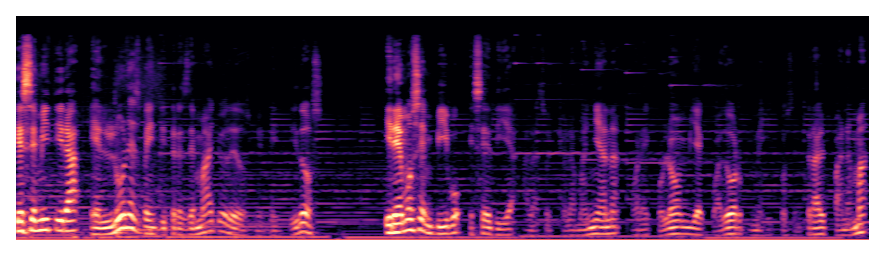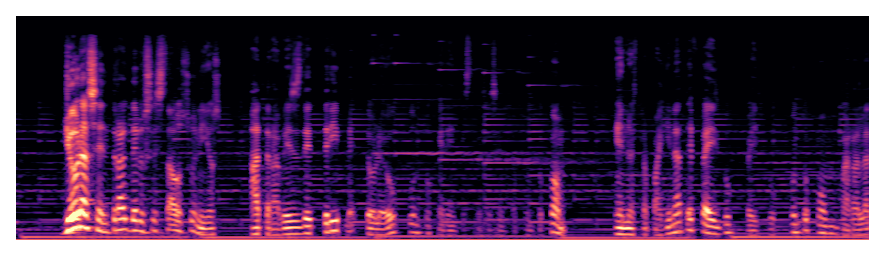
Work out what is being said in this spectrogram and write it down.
que se emitirá el lunes 23 de mayo de 2022. Iremos en vivo ese día a las 8 de la mañana, hora de Colombia, Ecuador, México Central, Panamá y hora central de los Estados Unidos a través de www.gerentes360.com, en nuestra página de Facebook, facebook.com para la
